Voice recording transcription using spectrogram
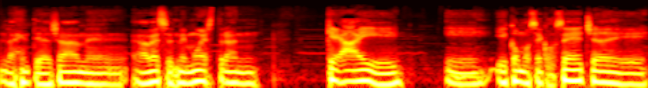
la gente de allá me, a veces me muestran qué hay y, y- cómo se cosecha y,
